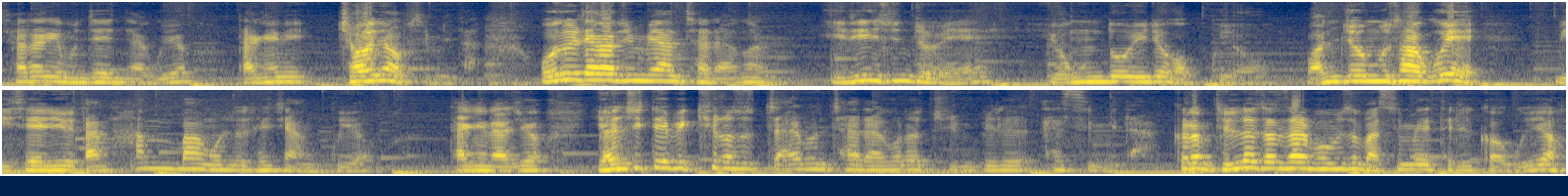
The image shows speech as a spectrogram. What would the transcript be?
차량에 문제 있냐고요? 당연히 전혀 없습니다. 오늘 제가 준비한 차량은 1인 신조에 용도 이력 없고요. 완전 무사고에 미세류 단 한 방울도 새지 않고요. 당연하죠. 연식 대비 키로수 짧은 차량으로 준비를 했습니다. 그럼 딜러 전사를 보면서 말씀해 드릴 거고요.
